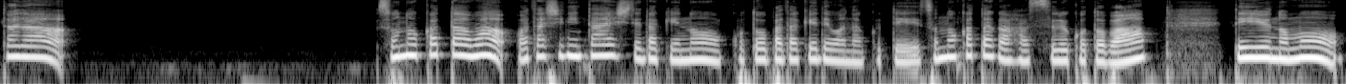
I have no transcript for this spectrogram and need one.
ただ、その方は私に対してだけの言葉だけではなくて、その方が発する言葉っていうのも、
